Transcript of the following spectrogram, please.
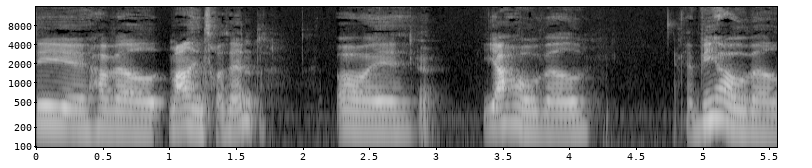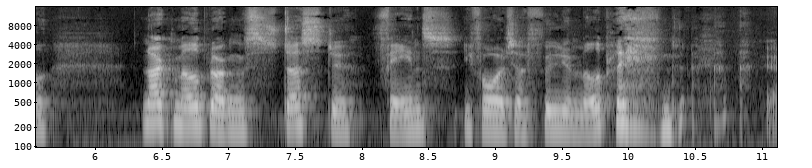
Det øh, har været meget interessant, og øh, Ja. jeg har jo været, ja, vi har jo været nok madbloggens største fans i forhold til at følge madplanen. Ja.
